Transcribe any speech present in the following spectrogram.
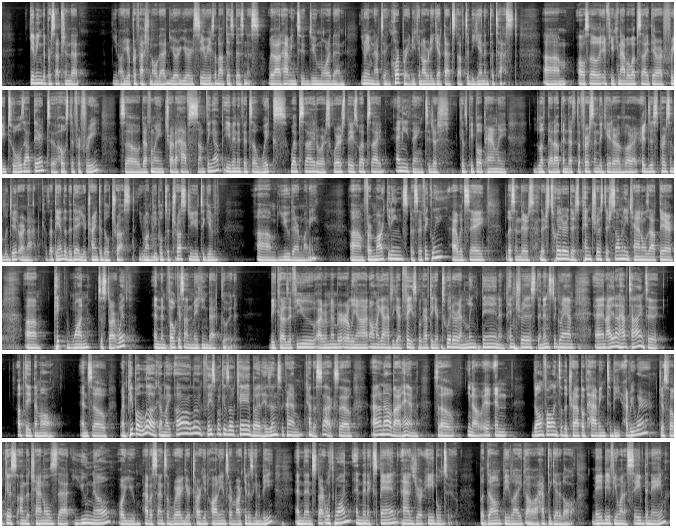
giving the perception that you know you're professional that you're you're serious about this business without having to do more than you don't even have to incorporate. You can already get that stuff to begin and to test. Um, also if you can have a website there are free tools out there to host it for free. So definitely try to have something up even if it's a wix website or a squarespace website anything to just because people apparently look that up and that's the first indicator of all right is this person legit or not? Because at the end of the day you're trying to build trust. You mm-hmm. want people to trust you to give um, you their money. Um, for marketing specifically, I would say, listen, there's there's Twitter, there's Pinterest, there's so many channels out there. Um, pick one to start with, and then focus on making that good. Because if you, I remember early on, oh my God, I have to get Facebook, I have to get Twitter and LinkedIn and Pinterest and Instagram, and I didn't have time to update them all. And so when people look, I'm like, oh, look, Facebook is okay, but his Instagram kind of sucks. So I don't know about him. So, you know, and don't fall into the trap of having to be everywhere. Just focus on the channels that you know or you have a sense of where your target audience or market is going to be. And then start with one and then expand as you're able to. But don't be like, oh, I have to get it all. Maybe if you want to save the name,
